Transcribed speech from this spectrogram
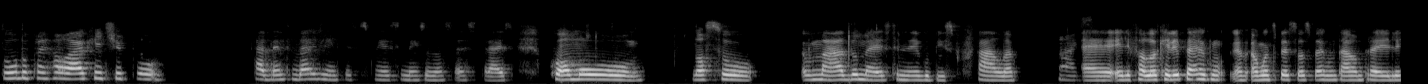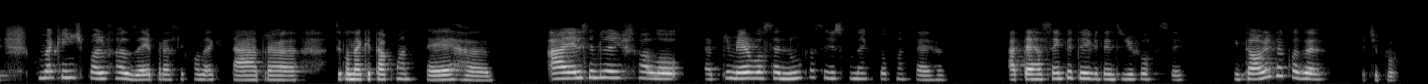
tudo, pra falar que, tipo, tá dentro da gente esses conhecimentos ancestrais. Como nosso amado mestre Nego Bispo fala. Ai. É, ele falou que ele pergun algumas pessoas perguntavam para ele como é que a gente pode fazer para se conectar, para se conectar com a Terra. Aí ele simplesmente falou: é, primeiro você nunca se desconectou com a Terra. A Terra sempre esteve dentro de você. Então a única coisa, tipo,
